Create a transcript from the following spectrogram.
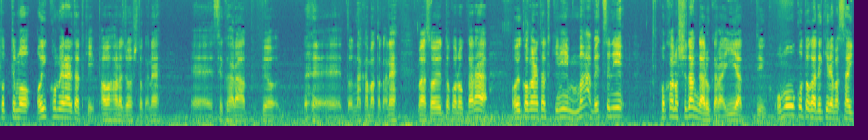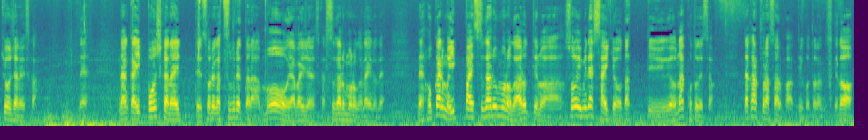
とっても追い込められた時、パワハラ上司とかね、えー、セクハラ病、えー、っと、仲間とかね、まあそういうところから追い込まれた時に、まあ別に他の手段があるからいいやっていう思うことができれば最強じゃないですか。ね。なんか一本しかないっ、それが潰れたらもうやばいじゃないですか。すがるものがないので。ね、他にもいっぱいすがるものがあるっていうのは、そういう意味で最強だっていうようなことですよ。だからプラスアルファっていうことなんですけど、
